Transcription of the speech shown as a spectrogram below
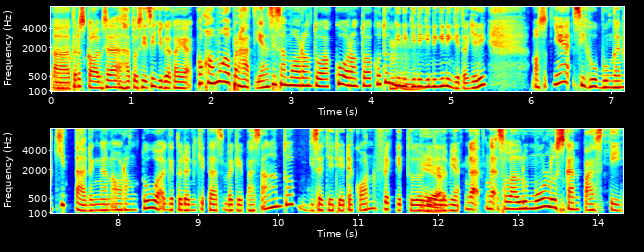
Uh, terus kalau misalnya satu sisi juga kayak, kok kamu nggak perhatian sih sama orang tuaku? Orang tuaku tuh gini gini gini gini gitu. Jadi maksudnya si hubungan kita dengan orang tua gitu dan kita sebagai pasangan tuh bisa jadi ada konflik gitu loh di Iya. dalamnya. Nggak nggak selalu mulus kan pasti.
